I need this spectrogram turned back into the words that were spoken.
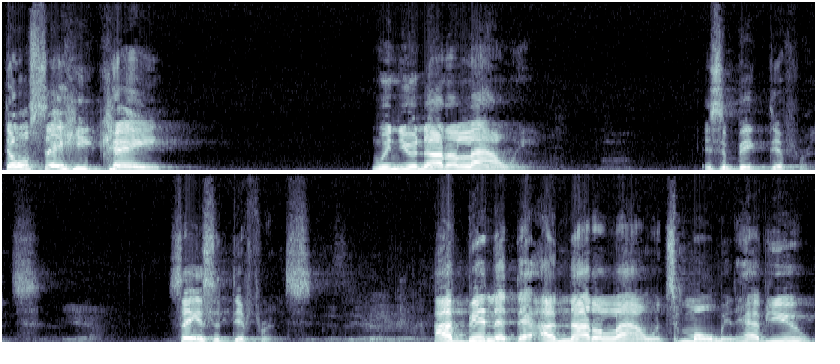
Don't say he can't when you're not allowing. It's a big difference. Yeah. Say it's a difference. I've been at that not allowance moment. Have you?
